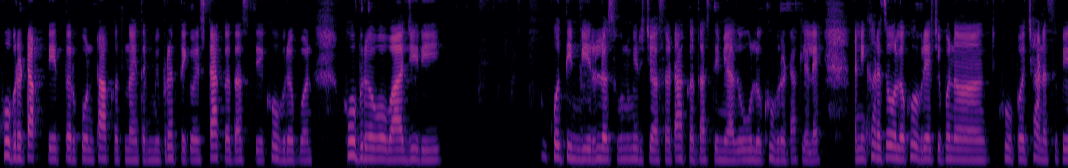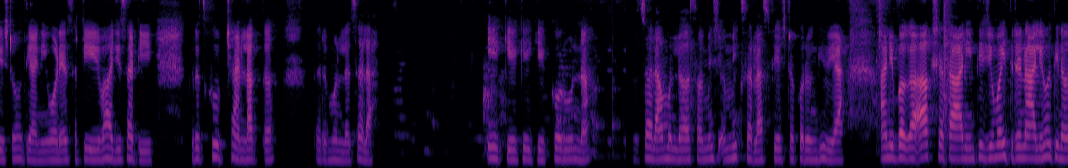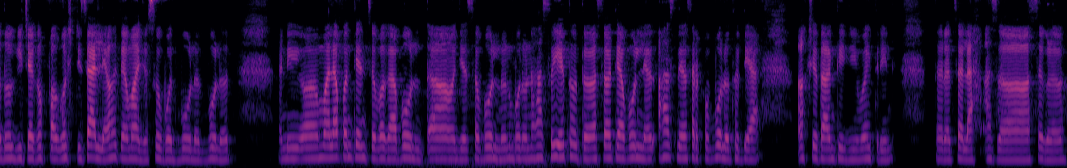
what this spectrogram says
खोबरं टाकते तर कोण टाकत नाही तर मी प्रत्येक वेळेस टाकत असते खोबरं पण. खोबरं ओवा जिरी कोथिंबीर लसूण मिरची असं टाकत असते. मी आज ओलं खोबरं टाकलेलं आहे. आणि खरंच ओलं खोबऱ्याची पण खूप खूपच छान असं पेस्ट होती आणि वड्यासाठी भाजीसाठी खरंच खूप छान लागतं. तर म्हणलं चला एक एक एक एक करून ना चला म्हणलं असं मिश मिक्सरलाच पेस्ट करून घेऊया. आणि बघा अक्षता आणि तिची मैत्रीण आली होती ना दोघीच्या गप्पा गोष्टी चालल्या होत्या माझ्यासोबत बोलत बोलत. आणि मला पण त्यांचं बघा बोलता म्हणजे असं बोलून बोलून हसं येत होतं. असं त्या बोलण्या हसण्यासारखं बोलत होत्या. अक्षता आणि तिची मैत्रीण. तर चला असं सगळं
